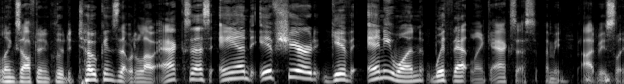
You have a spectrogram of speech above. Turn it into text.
Links often included tokens that would allow access and, if shared, give anyone with that link access. I mean, obviously.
